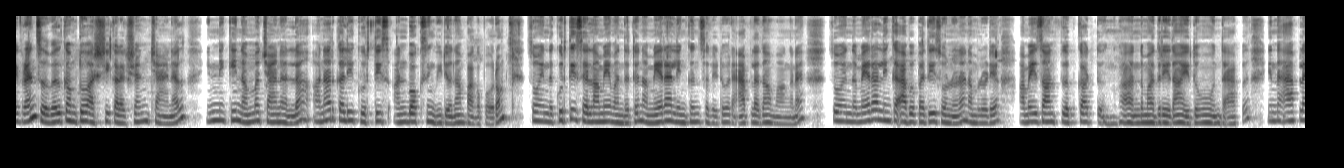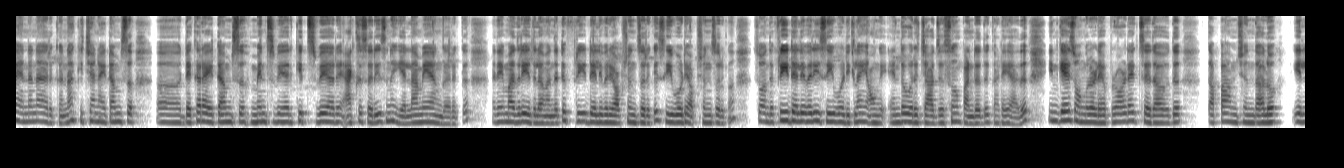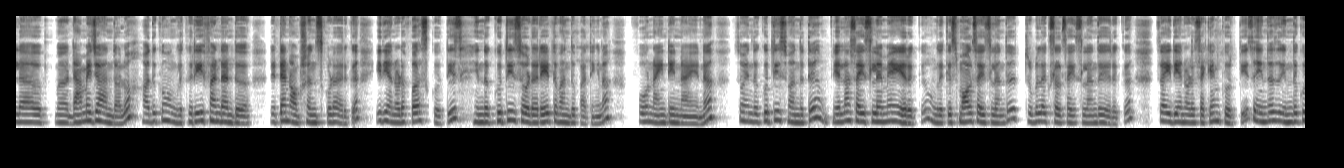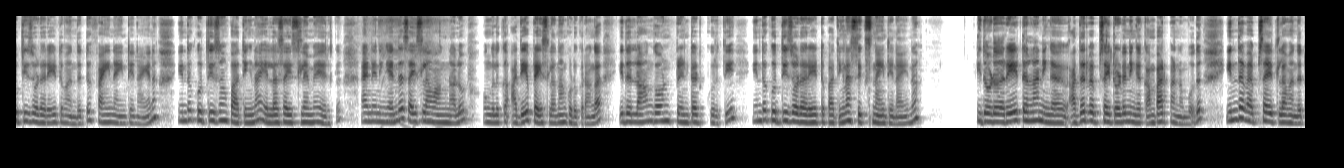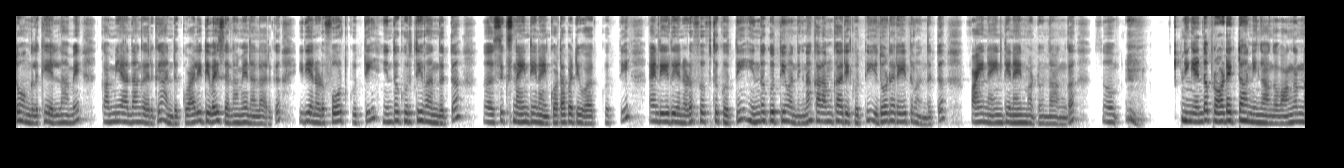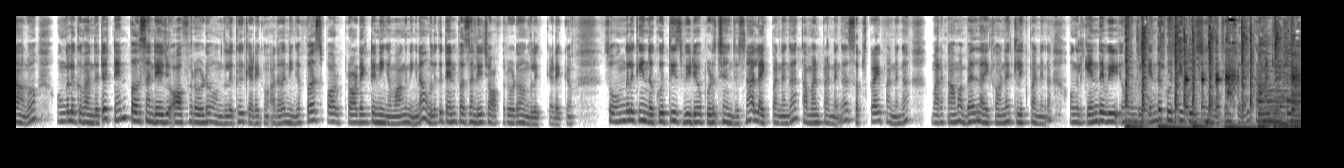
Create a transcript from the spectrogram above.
Hi friends welcome to Arshi collection channel இன்றைக்கி நம்ம சேனலில் அனார்கலி குர்த்திஸ் அன்பாக்சிங் வீடியோ தான் பார்க்க போகிறோம் ஸோ இந்த குர்த்திஸ் எல்லாமே வந்துட்டு நான் மேரா லிங்க்குன்னு சொல்லிட்டு ஒரு ஆப்பில் தான் வாங்கினேன். ஸோ இந்த மேரா லிங்க் ஆப்பை பற்றி சொல்லணுன்னா நம்மளுடைய அமேசான் ஃப்ளிப்கார்ட் அந்த மாதிரி தான் இதுவும் இந்த ஆப்பு இந்த ஆப்பில் என்னென்ன இருக்குன்னா kitchen items decor items men's wear kids wear ஆக்சசரிஸ்னு எல்லாமே அங்கே இருக்குது அதே மாதிரி இதில் வந்துட்டு ஃப்ரீ டெலிவரி ஆப்ஷன்ஸ் இருக்குது சிஓடி ஆப்ஷன்ஸ் இருக்கும். ஸோ அந்த ஃப்ரீ டெலிவரி சிஓடிக்கெலாம் அவங்க எந்த ஒரு சார்ஜஸும் பண்ணுறது கிடையாது. இன்கேஸ் உங்களுடைய ப்ராடக்ட்ஸ் ஏதாவது தப்பாக அமிச்சிருந்தாலோ இல்லை டேமேஜாக இருந்தாலோ அதுக்கும் உங்களுக்கு ரீஃபண்ட் அண்டு ரிட்டர்ன் ஆப்ஷன்ஸ் கூட இருக்குது இது என்னோடய ஃபர்ஸ்ட் குர்த்திஸ் இந்த குர்த்திஸோட ரேட்டு வந்து பார்த்திங்கன்னா ஃபோர் நைன்ட்டி நைனு ஸோ இந்த குர்த்திஸ் வந்துட்டு எல்லா சைஸ்லேயுமே இருக்குது உங்களுக்கு ஸ்மால் சைஸ்லேருந்து ட்ரிபிள் எக்ஸல் சைஸ்லேருந்து இருக்குது ஸோ இது என்னோடய செகண்ட் குர்த்திஸ் இந்த இந்த குர்த்திஸோட ரேட்டு வந்துட்டு ஃபைவ் நைன்ட்டி நைனு இந்த குர்த்திஸும் பார்த்தீங்கன்னா எல்லா சைஸ்லேயுமே இருக்குது அண்டு நீங்கள் எந்த சைஸில் வாங்கினாலும் உங்களுக்கு அதே ப்ரைஸில் தான் கொடுக்குறாங்க. இது லாங் கவுன் பிரிண்டட் குர்த்தி. இந்த குர்த்திஸோட ரேட்டு பார்த்தீங்கன்னா சிக்ஸ் நைன்ட்டி நைனு இதோட ரேட்டெல்லாம் நீங்கள் அதர் வெப்சைட்டோட நீங்கள் கம்பேர் பண்ணும்போது இந்த வெப்சைட்டில் வந்துட்டு உங்களுக்கு எல்லாமே கம்மியாக தாங்க இருக்குது அண்டு குவாலிட்டி வைஸ் எல்லாமே நல்லா இருக்குது இது என்னோடய ஃபோர்த் குர்த்தி. இந்த குர்த்தி வந்துட்டு சிக்ஸ் நைன்ட்டி நைன் கொட்டாப்பட்டி ஒர்க் குர்த்தி. அண்ட் இது என்னோடய ஃபிஃப்த்து குர்த்தி. இந்த குர்த்தி வந்திங்கன்னா கலம்காரி குர்த்தி. இதோட ரேட்டு வந்துட்டு ஃபைவ் நைன்ட்டி நைன் மட்டும்தாங்க. ஸோ நீங்கள் எந்த ப்ராடக்டாக நீங்கள் அங்கே வாங்கினாலும் உங்களுக்கு வந்துட்டு டென் பர்சன்டேஜ் ஆஃபரோடு உங்களுக்கு கிடைக்கும். அதாவது நீங்கள் ஃபர்ஸ்ட் ப்ராடக்ட் நீங்கள் வாங்கினீங்கன்னா உங்களுக்கு டென் பர்சன்டேஜ் ஆஃபரோடு உங்களுக்கு கிடைக்கும். ஸோ உங்களுக்கு இந்த குர்த்திஸ் வீடியோ பிடிச்சிருந்துச்சுன்னா லைக் பண்ணுங்கள் கமெண்ட் பண்ணுங்கள் சப்ஸ்கிரைப் பண்ணுங்கள் மறக்காமல் பெல் ஐக்கானை கிளிக் பண்ணுங்கள் உங்களுக்கு எந்த வீ உங்களுக்கு எந்த குர்த்தி பிடிச்சிருந்துச்சுன்னு சொல்லி கமெண்ட் பண்ணுங்கள்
